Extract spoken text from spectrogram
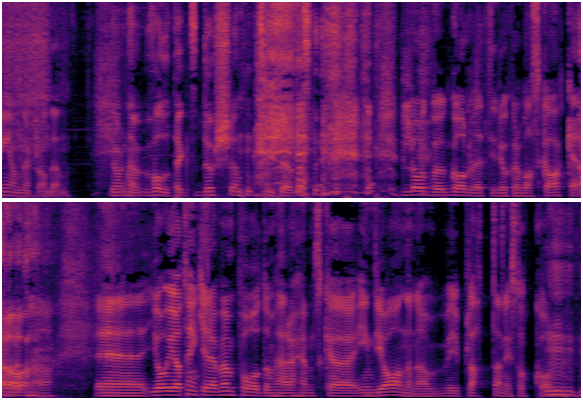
ren ifrån den. Det var den här våldtäktsduschen som krävdes. låg på golvet i duschen och bara skakade. Ja. Ja. Eh, jag, jag tänker även på de här hemska indianerna vid Plattan i Stockholm.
